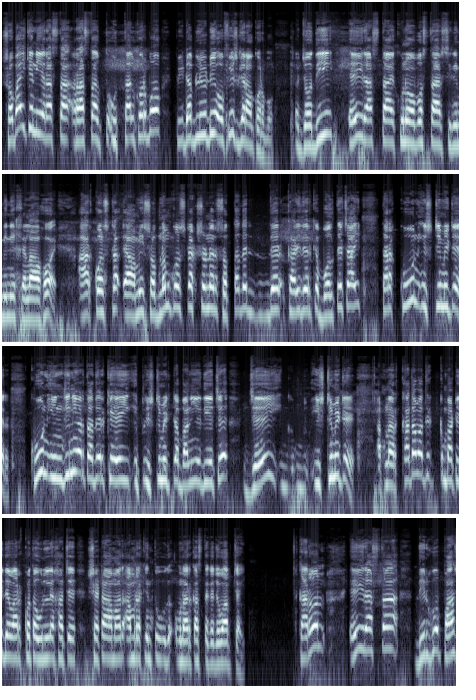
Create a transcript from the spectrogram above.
সবাইকে নিয়ে রাস্তা রাস্তা উত- উত্তাল করব পিডাব্লিউডি অফিস ঘেরাও করব। যদি এই রাস্তায় কোনো অবস্থার সিনেমিনি খেলা হয়, আর কনস্ট্রা আমি সবনম কনস্ট্রাকশনের সত্তাদেরকারীদেরকে বলতে চাই, তারা কোন ইস্টিমেটের কোন ইঞ্জিনিয়ার তাদেরকে এই ইস্টিমেটটা বানিয়ে দিয়েছে, যেই ইস্টিমেটে আপনার কাদামাটি মাটি দেওয়ার কথা উল্লেখ আছে, সেটা আমার, আমরা কিন্তু ওনার কাছ থেকে জবাব চাই। কারণ এই রাস্তা দীর্ঘ পাঁচ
